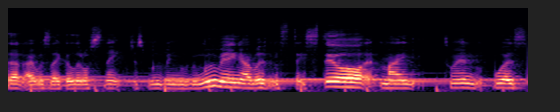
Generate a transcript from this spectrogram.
said, I was like a little snake, just moving, moving, moving. I wouldn't stay still. My twin was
